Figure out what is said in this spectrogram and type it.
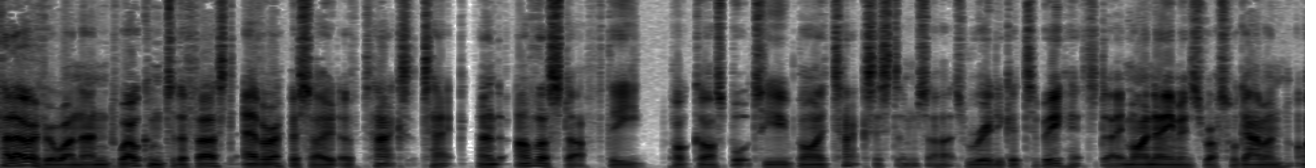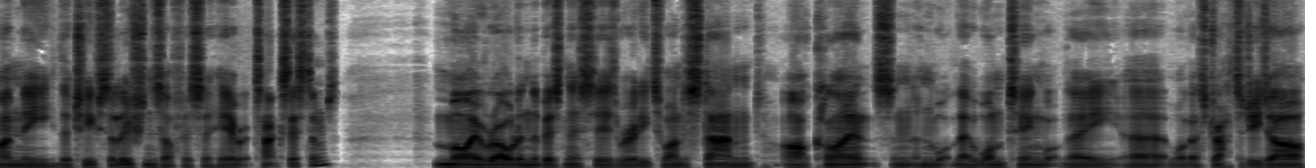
Hello, everyone, and welcome to the first ever episode of Tax, Tech, and Other Stuff, the podcast brought to you by Tax Systems. Uh, it's really good to be here today. My name is Russell Gammon. I'm the, the Chief Solutions Officer here at Tax Systems. My role in the business is really to understand our clients and, and what they're wanting, what they uh, what their strategies are,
